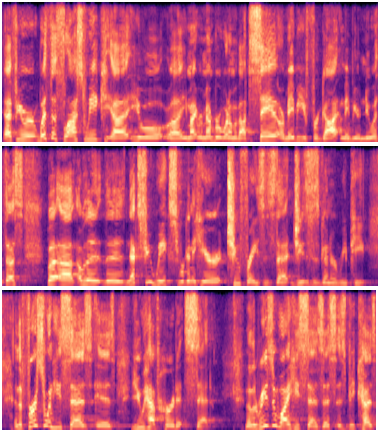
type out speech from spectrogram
If you were with us last week, uh, you, will, uh, you might remember what I'm about to say, or maybe you forgot, maybe you're new with us. But uh, over the, the next few weeks, we're going to hear two phrases that Jesus is going to repeat. And the first one he says is, You have heard it said. Now, the reason why he says this is because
